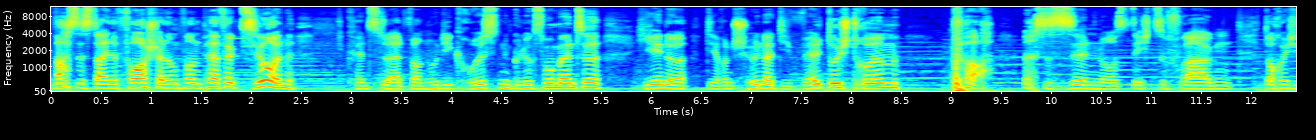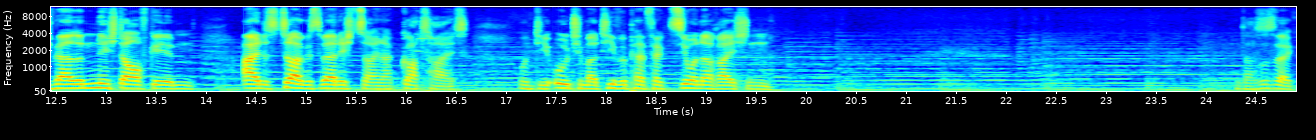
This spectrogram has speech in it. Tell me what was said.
Was ist deine Vorstellung von Perfektion? Kennst du etwa nur die größten Glücksmomente? Jene, deren Schönheit die Welt durchströmen? Pah, es ist sinnlos, dich zu fragen. Doch ich werde nicht aufgeben. Eines Tages werde ich zu einer Gottheit und die ultimative Perfektion erreichen. Das ist weg.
